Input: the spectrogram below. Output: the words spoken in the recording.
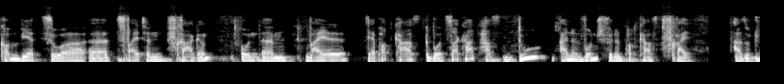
kommen wir zur äh, zweiten Frage. Und ähm, weil der Podcast Geburtstag hat, hast du einen Wunsch für den Podcast frei. Also du,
